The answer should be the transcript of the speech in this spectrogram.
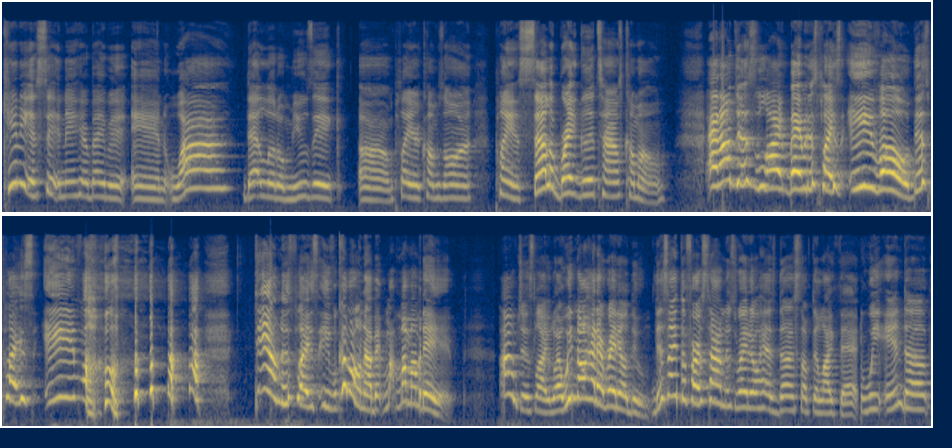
Kenny is sitting in here, baby. And why that little music um, player comes on playing Celebrate Good Times, come on. And I'm just like, baby, this place evil. This place evil. Damn, this place evil. Come on now, baby. My, my mama dead. I'm just like, well, we know how that radio do. This ain't the first time this radio has done something like that. We end up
